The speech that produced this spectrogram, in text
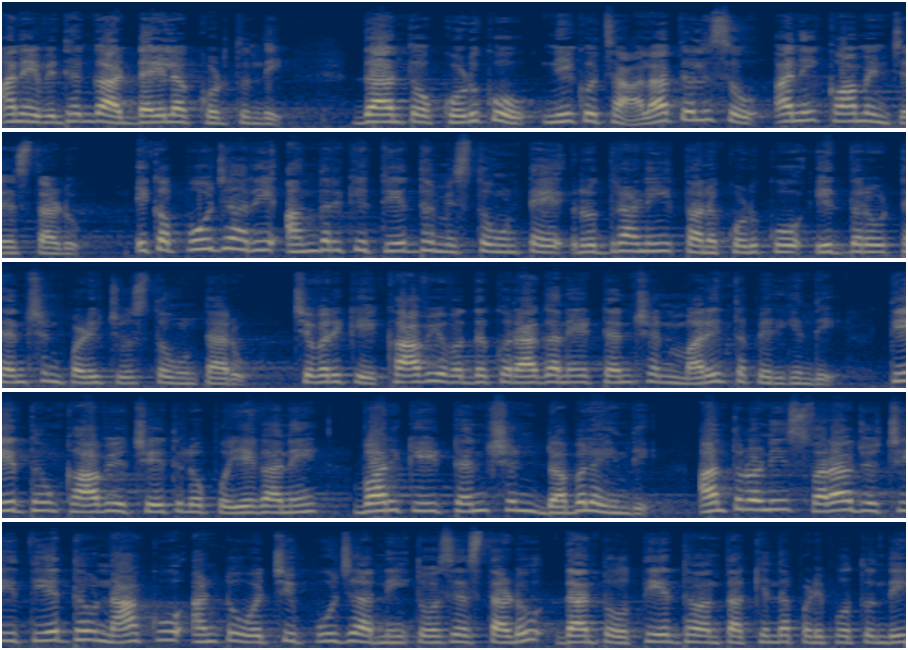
అనే విధంగా డైలాగ్ కొడుతుంది. దాంతో కొడుకు నీకు చాలా తెలుసు అని కామెంట్ చేస్తాడు. ఇక పూజారి అందరికీ తీర్థమిస్తూ ఉంటే రుద్రాణి తన కొడుకు ఇద్దరూ టెన్షన్ పడి చూస్తూ ఉంటారు. చివరికి కావ్య వద్దకు రాగానే టెన్షన్ మరింత పెరిగింది. తీర్థం కావ్య చేతిలో పోయగానే వారికి టెన్షన్ డబుల్ అయింది అంతలోని స్వరాజ్ వచ్చి తీర్థం నాకు అంటూ వచ్చి పూజారిని తోసేస్తాడు. దాంతో తీర్థం అంతా కింద పడిపోతుంది.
